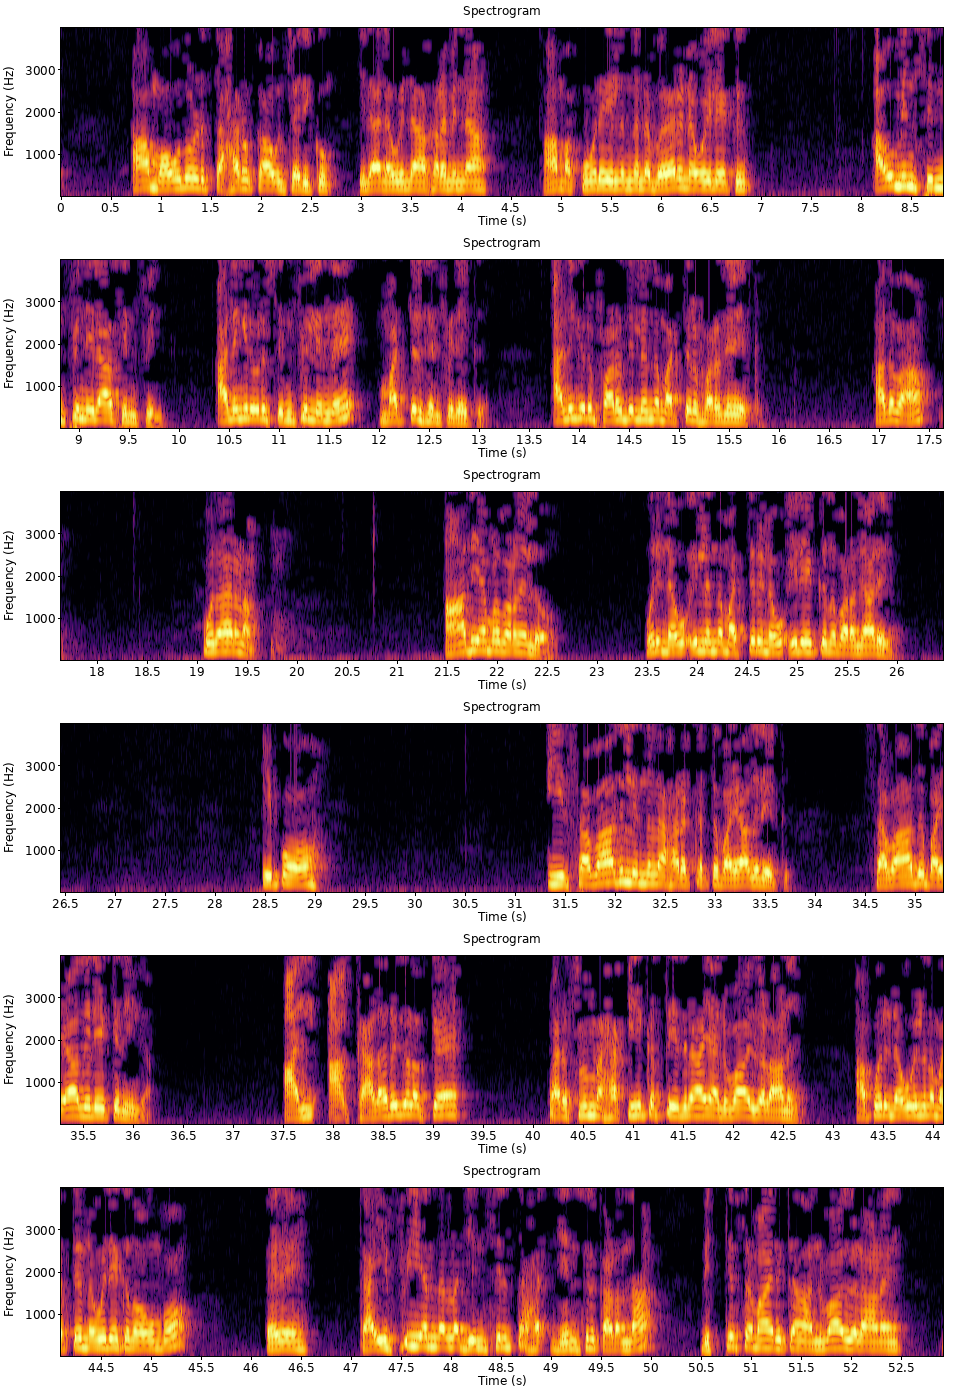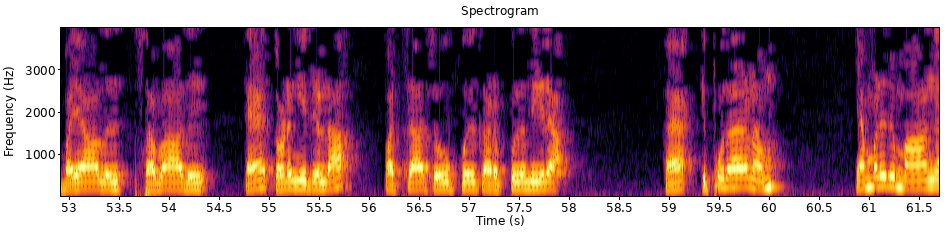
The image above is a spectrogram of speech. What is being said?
ആ മൗദോട് തഹറുക്കാവും ചരിക്കും. ഇലാ നൗവിന്ന അഹറമിന്ന ആ മക്കൂലയിൽ നിന്ന് തന്നെ വേറെ നൗയിലേക്ക് ഔ മിൻ സിൻഫിൻ ഇലാ സിൻഫിൻ. അല്ലെങ്കിൽ ഒരു സിൻഫിൽ നിന്ന് മറ്റൊരു സിൻഫിലേക്ക്. അല്ലെങ്കിൽ ഒരു ഫറദിൽ നിന്ന് മറ്റൊരു ഫറദിലേക്ക് അഥവാ ഉദാഹരണം. ആദ്യം നമ്മൾ പറഞ്ഞല്ലോ ഒരു നൗയിൽ നിന്ന് മറ്റൊരു നൗയിലേക്ക് എന്ന് പറഞ്ഞാൽ ഇപ്പോ ഈ സവാദിൽ നിന്നുള്ള ഹരക്കത്ത് ബയാദിലേക്ക് സവാദ് ബയാദിലേക്ക് നീങ്ങാം. അൽ കളറുകളൊക്കെ പരസ്പരം ഹക്കീക്കത്ത് എതിരായ അനുവാദികളാണ്. അപ്പോൾ ഒരു നൗവിൽ നിന്ന് മറ്റൊരു നൗവിലേക്ക് നോക്കുമ്പോൾ കൈഫി എന്നുള്ള ജിൻസിൽ ജിൻസിൽ കടന്ന വ്യത്യസ്തമായിരിക്കുന്ന അനുവാദുകളാണ് ബയാൾ സവാദ് ഏ തുടങ്ങിയിട്ടുള്ള പച്ച ചുവപ്പ് കറുപ്പ് നീല. ഇപ്പൊ ഉദാഹരണം നമ്മളൊരു മാങ്ങ.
